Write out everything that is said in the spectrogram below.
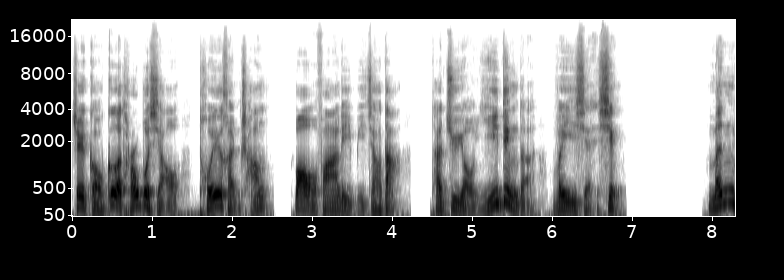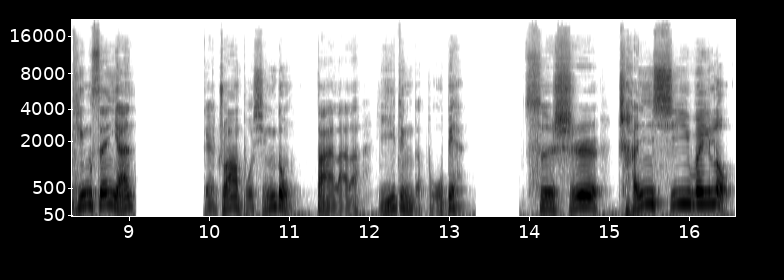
这狗个头不小，腿很长，爆发力比较大，它具有一定的危险性。门庭森严，给抓捕行动带来了一定的不便。此时晨曦微露，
